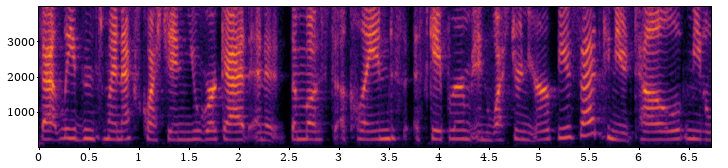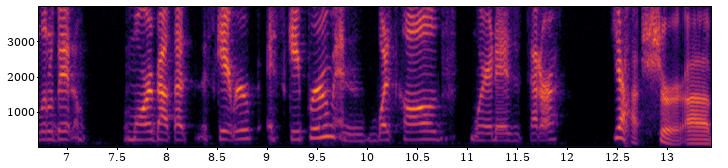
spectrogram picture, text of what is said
that leads into my next question. You work at an, the most acclaimed escape room in Western Europe, you said. Can you tell me a little bit more about that escape room, escape room, and what it's called, where it is, etc.? Yeah, sure. Uh,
